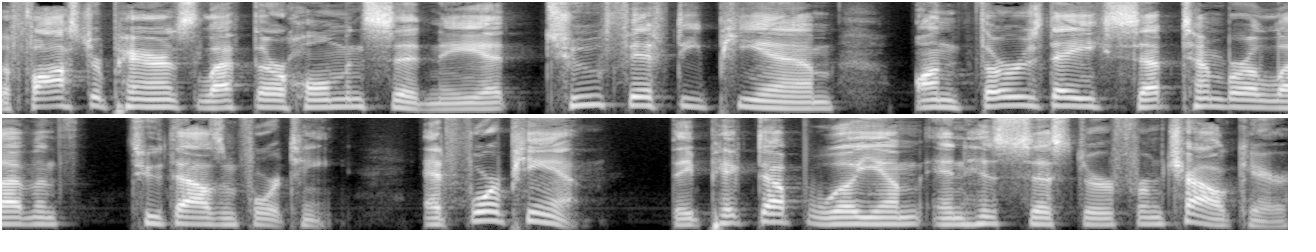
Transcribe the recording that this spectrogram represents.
the foster parents left their home in Sydney at 2:50 p.m. on Thursday, September 11th, 2014. At 4 p.m., they picked up William and his sister from childcare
